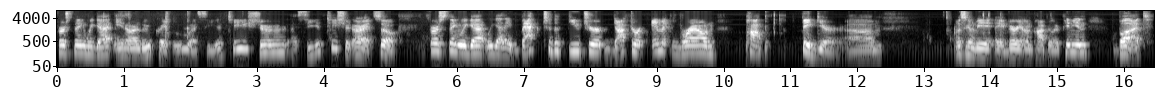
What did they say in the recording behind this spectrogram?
first thing we got in our loot crate. Ooh, I see a t-shirt. I see a t-shirt. All right, so first thing we got, we got a Back to the Future Dr. Emmett Brown pop figure. Um, this is going to be a very unpopular opinion, but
